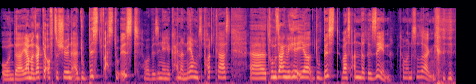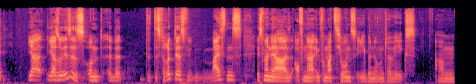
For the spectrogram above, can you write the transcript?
Und äh, ja, man sagt ja oft so schön, äh, du bist, was du isst, aber wir sind ja hier kein Ernährungspodcast. Äh, drum sagen wir hier eher, du bist, was andere sehen. Kann man das so sagen? Ja, ja, so ist es. Und äh, das Verrückte ist, meistens ist man ja auf einer Informationsebene unterwegs. Ähm,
